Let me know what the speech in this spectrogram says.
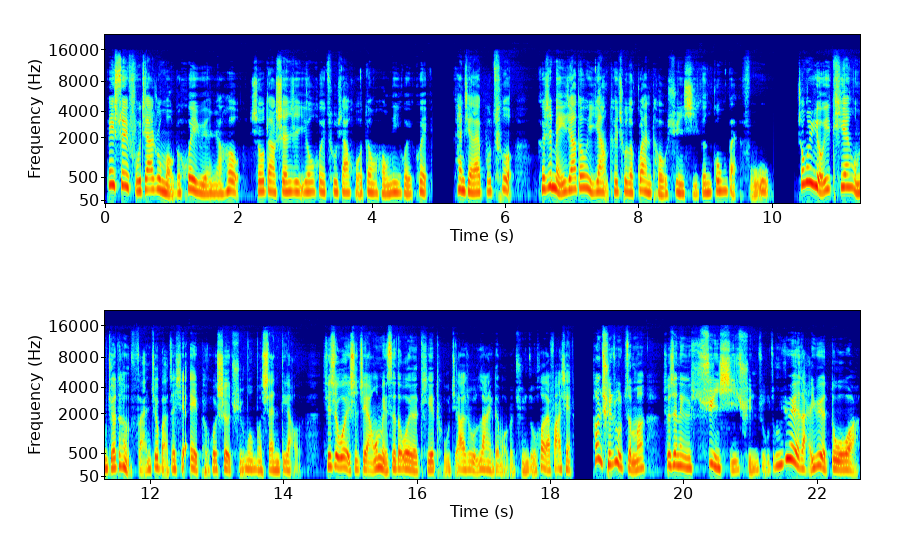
被说服加入某个会员，然后收到生日优惠、促销活动、红利回馈，看起来不错。可是每一家都一样，推出了罐头讯息跟公版服务。终于有一天，我们觉得很烦，就把这些 app 或社群默默删掉了。其实我也是这样，我每次都为了贴图加入 Line 的某个群组，后来发现他们群组怎么就是那个讯息群组，怎么越来越多啊？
